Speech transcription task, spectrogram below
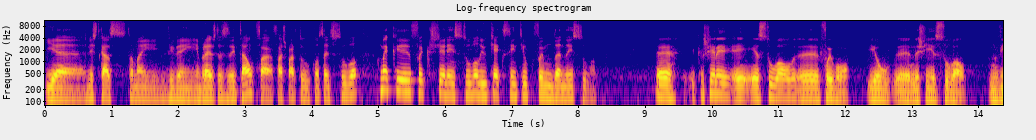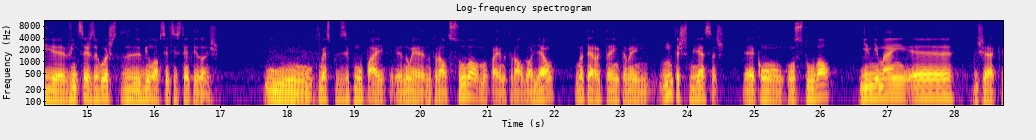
e, a, neste caso, também vive em, Brejo de Azeitão, que faz, faz parte do Conselho de Setúbal. Como é que foi crescer em Setúbal e o que é que sentiu que foi mudando em Setúbal? É, crescer em, em Setúbal uh, foi bom. Eu uh, nasci em Setúbal no dia 26 de agosto de 1972. O, começo por dizer que o meu pai eh, não é natural de Setúbal, o meu pai é natural de Olhão, uma terra que tem também muitas semelhanças eh, com, com Setúbal, e a minha mãe, eh, já, que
